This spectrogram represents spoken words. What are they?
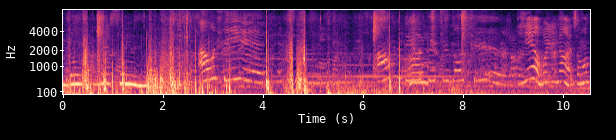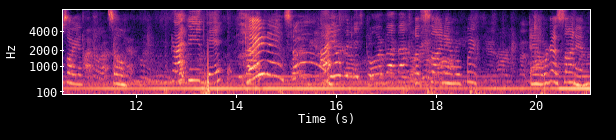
You don't listen. I will see it. I want to be in the picture though too. Yeah, but you're not, so I'm sorry. So, Can I be in this? Stop! I open this door, Baba. Let's sign in real quick. And we're gonna sign in.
